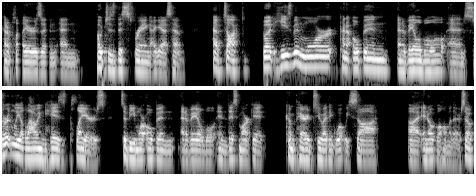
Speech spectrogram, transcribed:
kind of players and and coaches this spring I guess have have talked but he's been more kind of open and available and certainly allowing his players to be more open and available in this market compared to I think what we saw uh, in Oklahoma there. So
